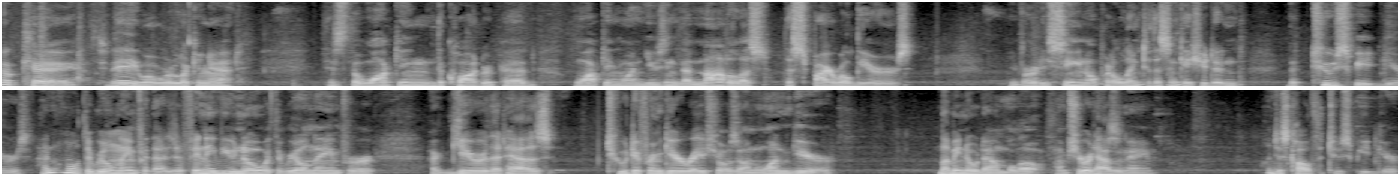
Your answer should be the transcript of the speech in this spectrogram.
Okay, today what we're looking at is the walking, the quadruped, walking one using the Nautilus, the spiral gears. You've already seen, I'll put a link to this in case you didn't, the two-speed gears. I don't know what the real name for that is. If any of you know what the real name for a gear that has two different gear ratios on one gear, let me know down below. I'm sure it has a name. I'll just call it the two-speed gear.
